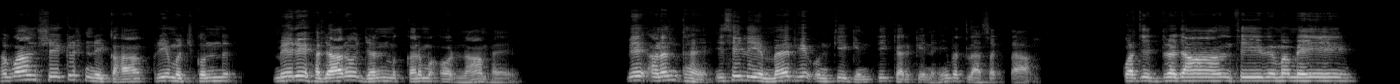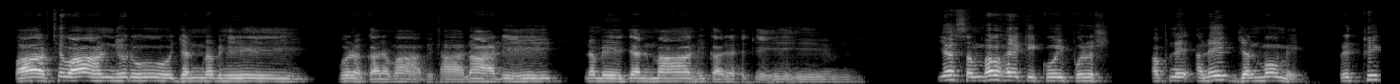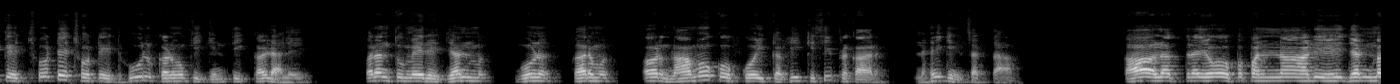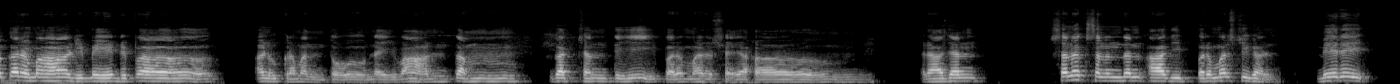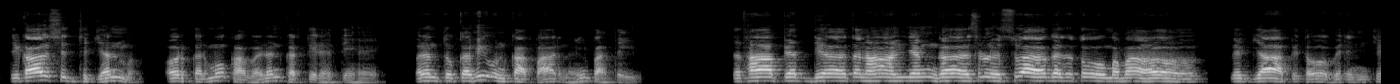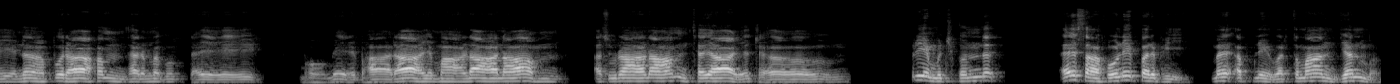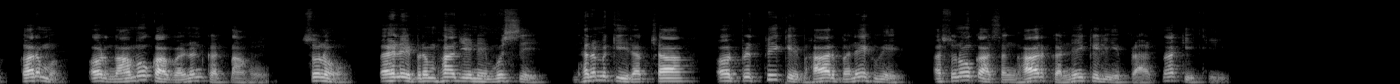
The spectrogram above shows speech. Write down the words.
भगवान श्री कृष्ण ने कहा, प्रिय मुचकुंद, मेरे हज़ारों जन्म, कर्म और नाम है। वे अनंत हैं, इसीलिए मैं भी उनकी गिनती करके नहीं बतला सकता। क्वचिद्रजांसी विमे पार्थिवान्युरु जन्म भी गुण कर्माभिधानाली न मे जन्मानि कर यह संभव है कि कोई पुरुष अपने अनेक जन्मों में पृथ्वी के छोटे छोटे धूल कणों की गिनती कर डाले, परंतु मेरे जन्म, गुण, कर्म और नामों को कोई कभी किसी प्रकार नहीं गिन सकता। कालत्रयोपन्नाडि जन्म कर्माडि में नृप अनुक्रमंतो नैवांतम गच्छन्ति परमर्षय। राजन, सनक, सनंदन आदि परमर्षिगण मेरे त्रिकाल सिद्ध जन्म और कर्मों का वर्णन करते रहते हैं, परंतु कभी उनका पार नहीं पाते। तथाप्यद्यतनान्यंग शृणुस्व गतो मम, विज्ञापितो विरिंचेन पुरा हम धर्मगुप्त भूमिर्भाराय माणानाम असुराणाम छयाय प्रिय मुचकुंद, ऐसा होने पर भी मैं अपने वर्तमान जन्म, कर्म और नामों का वर्णन करता हूँ। सुनो, पहले ब्रह्मा जी ने मुझसे धर्म की रक्षा और पृथ्वी के भार बने हुए असुरों का संहार करने के लिए प्रार्थना की थी।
